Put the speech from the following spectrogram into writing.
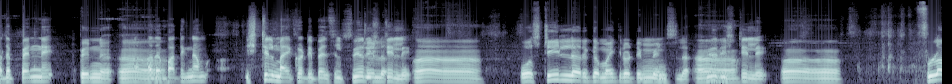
அதை பென்னு பென்னு அதை பாத்தீங்கன்னா steel micro tip pencil pure steel. ஓ ஸ்டீல்ல இருக்க மைக்ரோ டிப் பியூர் ஸ்டில் ஃபுல்லா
